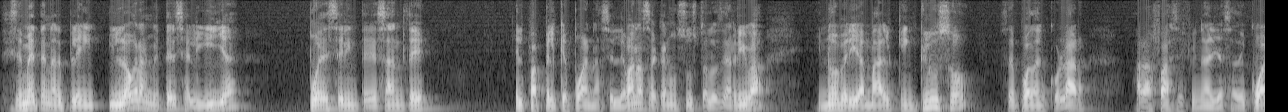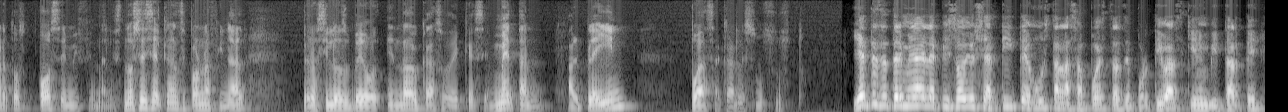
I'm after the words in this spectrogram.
si se meten al play y logran meterse a liguilla, puede ser interesante el papel que puedan hacer. Le van a sacar un susto a los de arriba y no vería mal que incluso se puedan colar a la fase final, ya sea de cuartos o semifinales. No sé si alcance para una final, pero sí los veo en dado caso de que se metan al play-in, pueda sacarles un susto. Y antes de terminar el episodio, si a ti te gustan las apuestas deportivas, quiero invitarte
